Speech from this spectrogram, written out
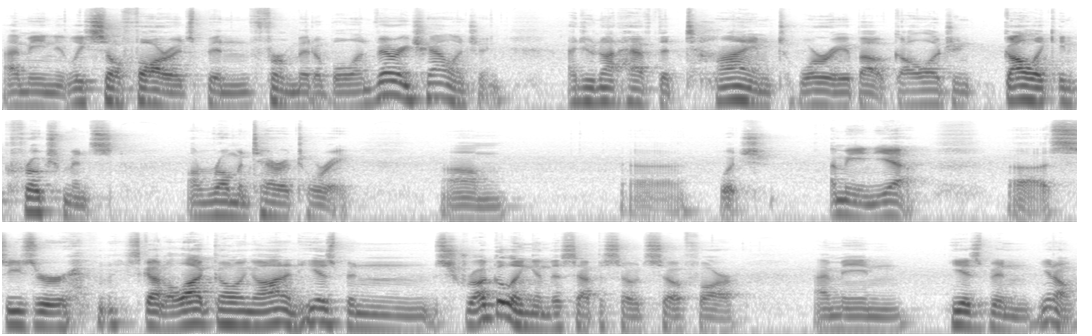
I mean, at least so far it's been formidable and very challenging. I do not have the time to worry about Gallic, encroachments on Roman territory. Um, uh, which, I mean, yeah. Uh, Caesar, he's got a lot going on, and he has been struggling in this episode so far. I mean, he has been, you know,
